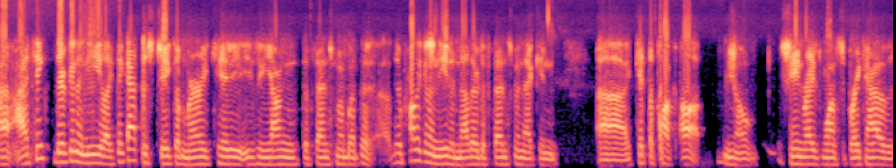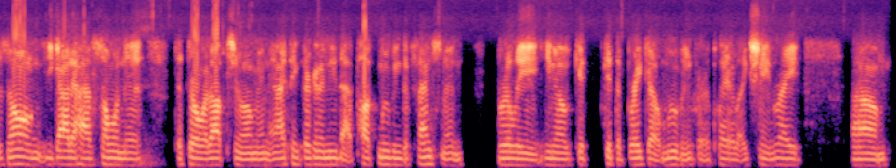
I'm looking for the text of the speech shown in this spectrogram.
I, I think they're going to need like they got this Jacob Murray kid. He's a young defenseman, but they're, they're probably going to need another defenseman that can uh, get the puck up. You know, Shane Wright wants to break out of the zone, you got to have someone to to throw it up to him, and I think they're going to need that puck moving defenseman really, you know, get get the breakout moving for a player like Shane Wright, um,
